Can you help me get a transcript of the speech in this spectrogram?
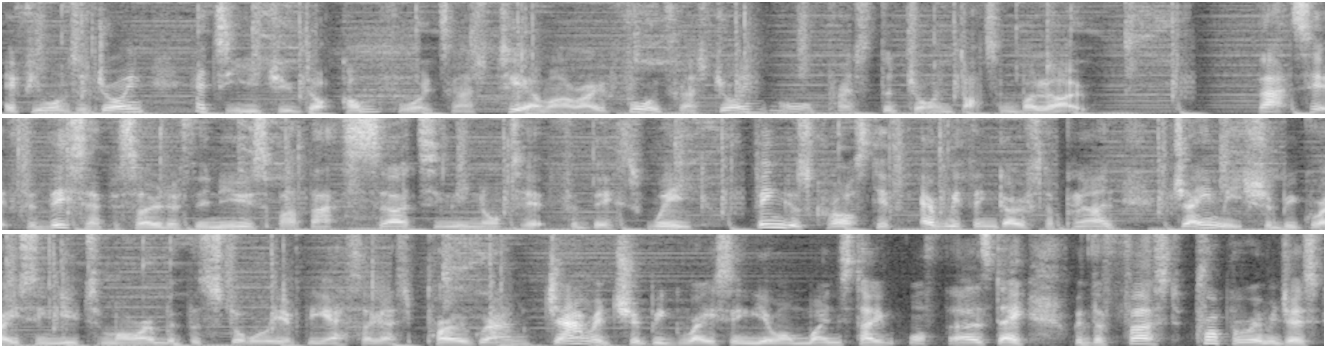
If you want to join, head to youtube.com forward slash TMRO forward slash join or press the join button below. That's it for this episode of the news, but that's certainly not it for this week. Fingers crossed if everything goes to plan, Jamie should be gracing you tomorrow with the story of the SLS program, Jared should be gracing you on Wednesday or Thursday with the first proper images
